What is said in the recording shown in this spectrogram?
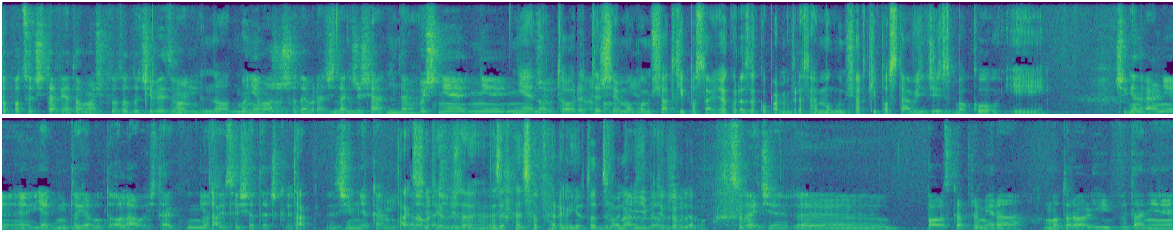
to po co ci ta wiadomość, kto to do ciebie dzwoni? No- Bo nie możesz odebrać, tak czy siak. I tak byś nie Nie, nie, Nie, no teoretycznie telefonu, nie. mógłbym siatki postawić, akurat z zakupami wracałem. Mógłbym siatki postawić gdzieś z boku i Czy generalnie, e, jakbym to ja był, to olałeś, tak? Niosłeś Tak. sobie siateczkę Tak. z ziemniakami. tak, no dobra, że za, za parę minut odzwonię i nie będzie dobrze. problemu. Słuchajcie, yy, polska premiera Motorola, wydanie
